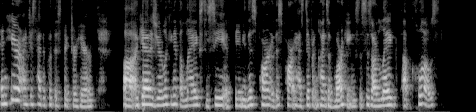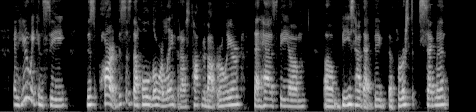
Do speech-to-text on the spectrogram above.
And here I just had to put this picture here. Uh, again, as you're looking at the legs to see if maybe this part or this part has different kinds of markings. This is our leg up close. And here we can see this part. This is the whole lower leg that I was talking about earlier that has the, um, uh, bees have that big, the first segment,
